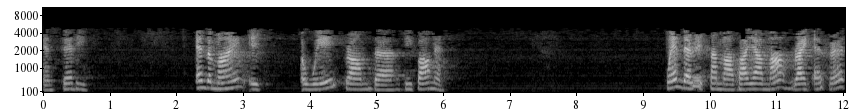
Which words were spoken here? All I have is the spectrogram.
and steady. And the mind is away from the defilement. When there is samma vayama, right effort,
